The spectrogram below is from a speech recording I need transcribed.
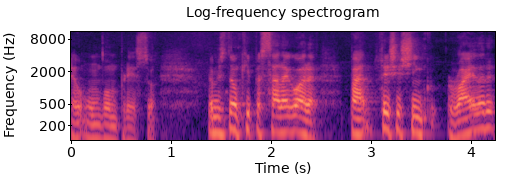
a um bom preço. Vamos então aqui passar agora para a 365 Rider,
